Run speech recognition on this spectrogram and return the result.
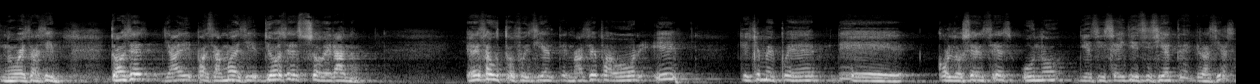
no es así. Entonces ya pasamos a decir, Dios es soberano, es autosuficiente, me hace favor y que me puede de Colosenses 1, 16, 17, gracias.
